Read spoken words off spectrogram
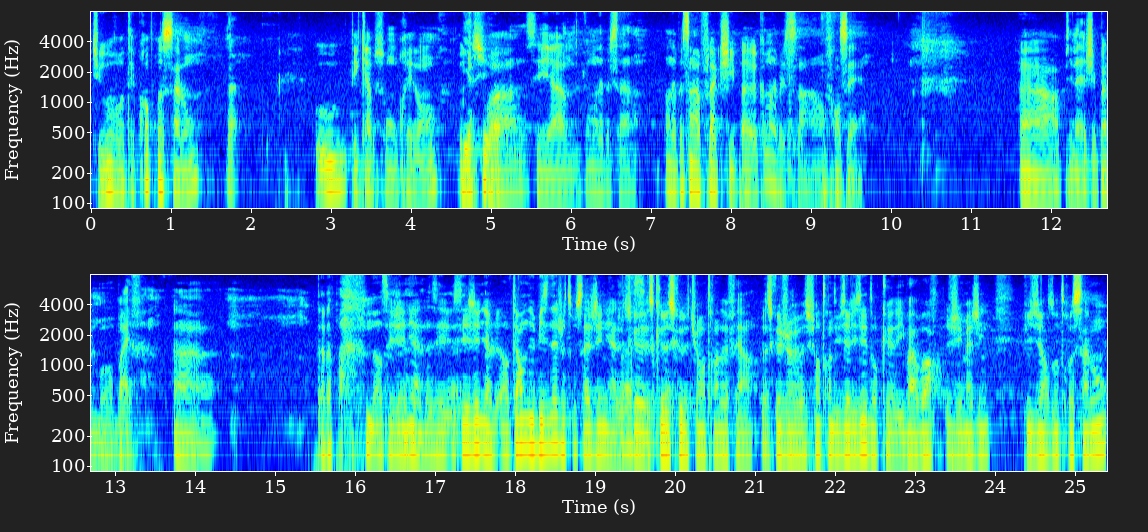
Tu ouvres tes propres salons Ouais. où tes capes sont présentes. où Bien sûr. C'est, euh, comment on appelle ça? On appelle ça un flagship. Euh, comment on appelle ça en français? Ah, punaise, j'ai pas le mot. Bref. Euh, Non, c'est génial. C'est génial. En termes de business, je trouve ça génial. ce, que, ce, que, ce que tu es en train de faire. Parce que je suis en train de visualiser. Donc, euh, il va y avoir, j'imagine, plusieurs autres salons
